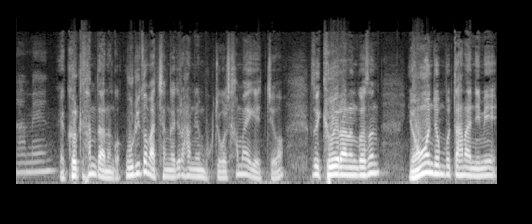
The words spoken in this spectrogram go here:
아멘. 예, 그렇게 산다는 거. 우리도 마찬가지로 하나님의 목적을 삼아야겠죠. 그래서 교회라는 것은 영원 전부터 하나님이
